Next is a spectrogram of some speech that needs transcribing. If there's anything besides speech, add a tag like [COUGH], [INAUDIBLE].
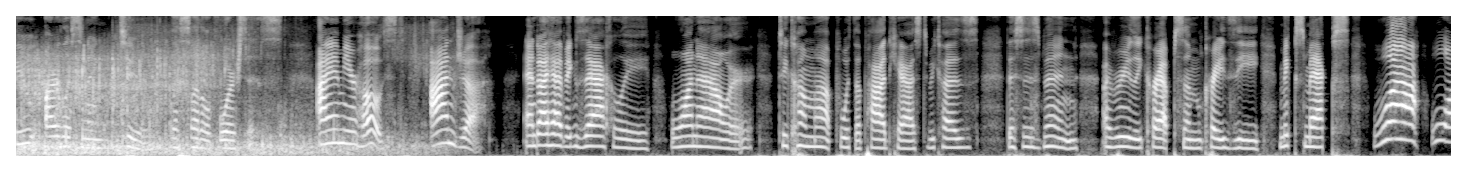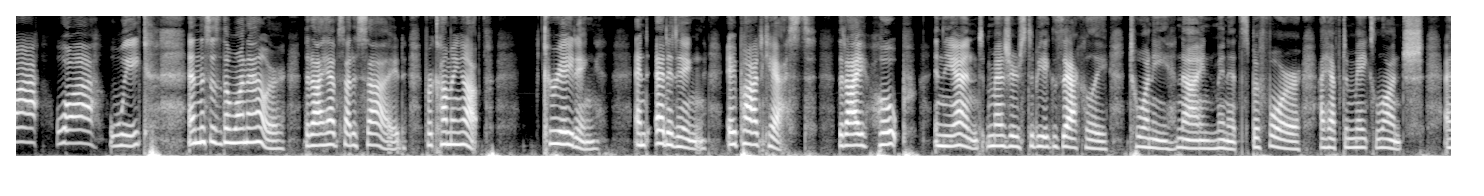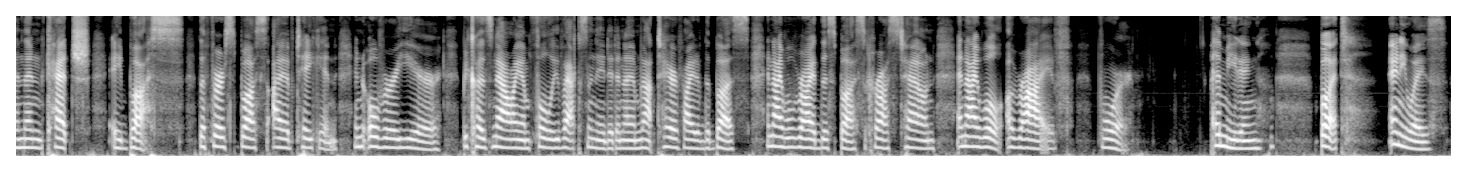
are listening to The Subtle Forces. I am your host, Anja, and I have exactly one hour to come up with a podcast because this has been a really crapsome, crazy mix max wah wah wah week. And this is the one hour that I have set aside for coming up, creating, and editing a podcast that I hope in the end measures to be exactly 29 minutes before I have to make lunch and then catch a bus. The first bus I have taken in over a year because now I am fully vaccinated and I am not terrified of the bus. And I will ride this bus across town and I will arrive for a meeting. But, anyways,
